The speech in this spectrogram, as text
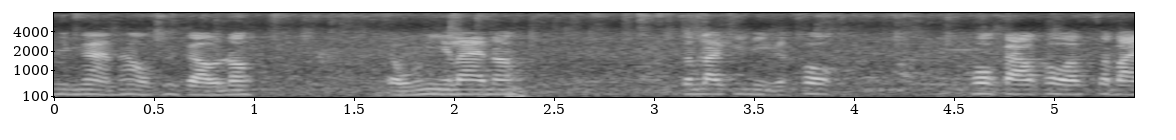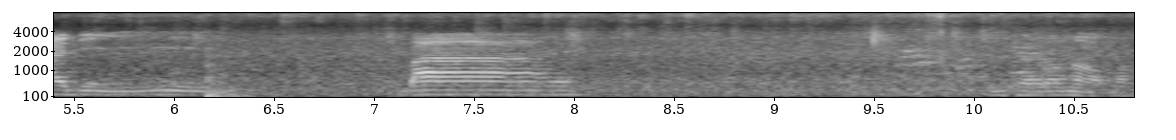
ทีมงานเฮาคือเก่าเนาะแต่ว่ามีอะไรเนาะสำหรับคลิปนี้ก็ขอขอกล่าวคำว่าสบายดีบายคุณเคยเราหนอกปะ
